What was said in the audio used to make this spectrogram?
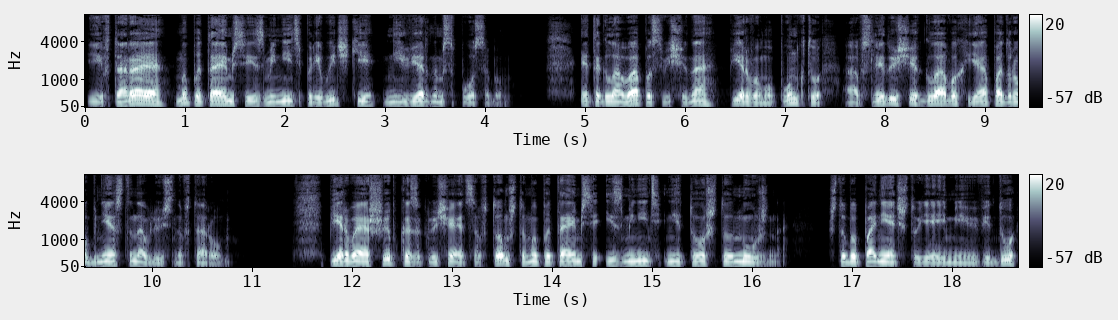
и вторая. Мы пытаемся изменить привычки неверным способом. Эта глава посвящена первому пункту, а в следующих главах я подробнее остановлюсь на втором. Первая ошибка заключается в том, что мы пытаемся изменить не то, что нужно. Чтобы понять, что я имею в виду,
